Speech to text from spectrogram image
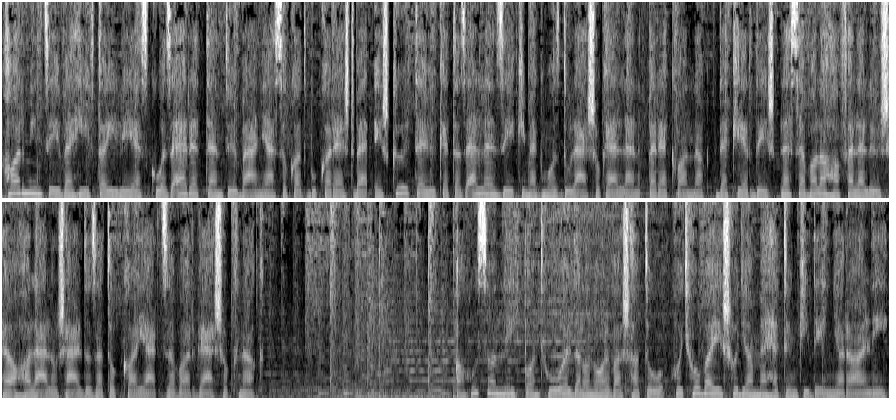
30 éve hívta Iliescu az elrettentő bányászokat Bukarestbe, és küldte őket az ellenzéki megmozdulások ellen, perek vannak, de kérdés, lesz-e valaha felelőse a halálos áldozatokkal járt zavargásoknak. A 24.hu oldalon olvasható, hogy hova és hogyan mehetünk idén nyaralni.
